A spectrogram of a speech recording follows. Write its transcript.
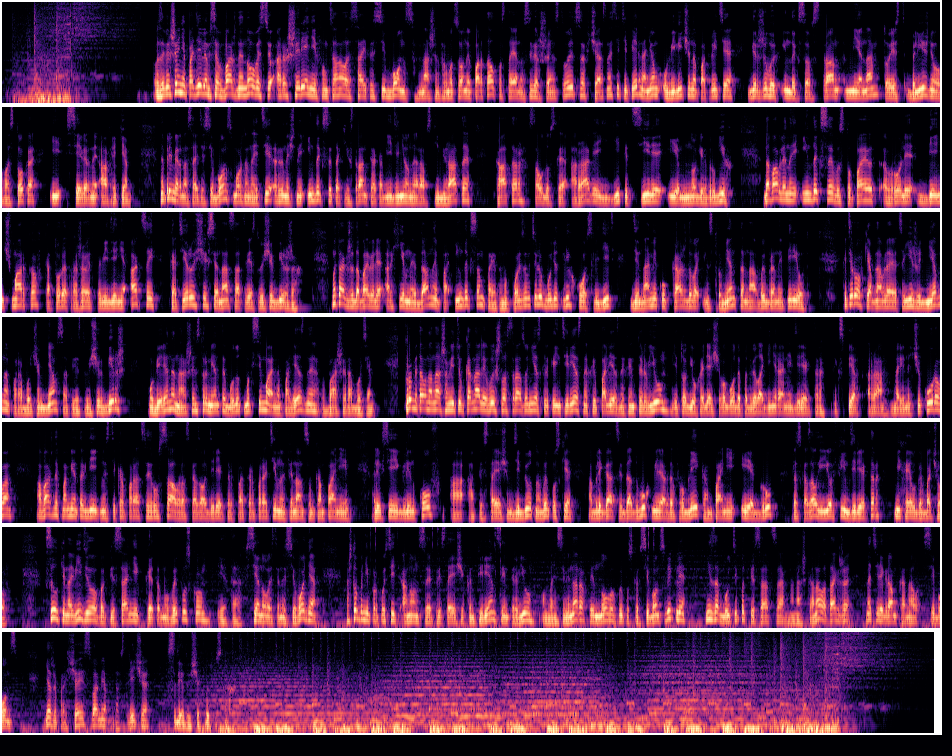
В завершение поделимся важной новостью о расширении функционала сайта Сибонс. Наш информационный портал постоянно совершенствуется. В частности, теперь на нем увеличено покрытие биржевых индексов стран МЕНА, то есть Ближнего Востока и Северной Африки. Например, на сайте Сибонс можно найти рыночные индексы таких стран, как Объединенные Арабские Эмираты, Катар, Саудовская Аравия, Египет, Сирия и многих других. Добавленные индексы выступают в роли бенчмарков, которые отражают поведение акций, котирующихся на соответствующих биржах. Мы также добавили архивные данные по индексам, поэтому пользователю будет легко следить динамику каждого инструмента на выбранный период. Котировки обновляются ежедневно по рабочим дням соответствующих бирж – Уверены, наши инструменты будут максимально полезны в вашей работе. Кроме того, на нашем YouTube-канале вышло сразу несколько интересных и полезных интервью. Итоги уходящего года подвела генеральный директор, эксперт РА Марина Чекурова. О важных моментах деятельности корпорации «Русал» рассказал директор по корпоративным финансам компании Алексей Гринков, а о предстоящем дебютном выпуске облигаций до 2 миллиардов рублей компании «IEK Group» рассказал ее фин-директор Михаил Горбачев. Ссылки на видео в описании к этому выпуску. И это все новости на сегодня. А чтобы не пропустить анонсы предстоящих конференций, интервью, онлайн-семинаров и новых выпусков Сибонс Викли, не забудьте подписаться на наш канал, а также на телеграм-канал Сибонс. Я же прощаюсь с вами. До встречи в следующих выпусках.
